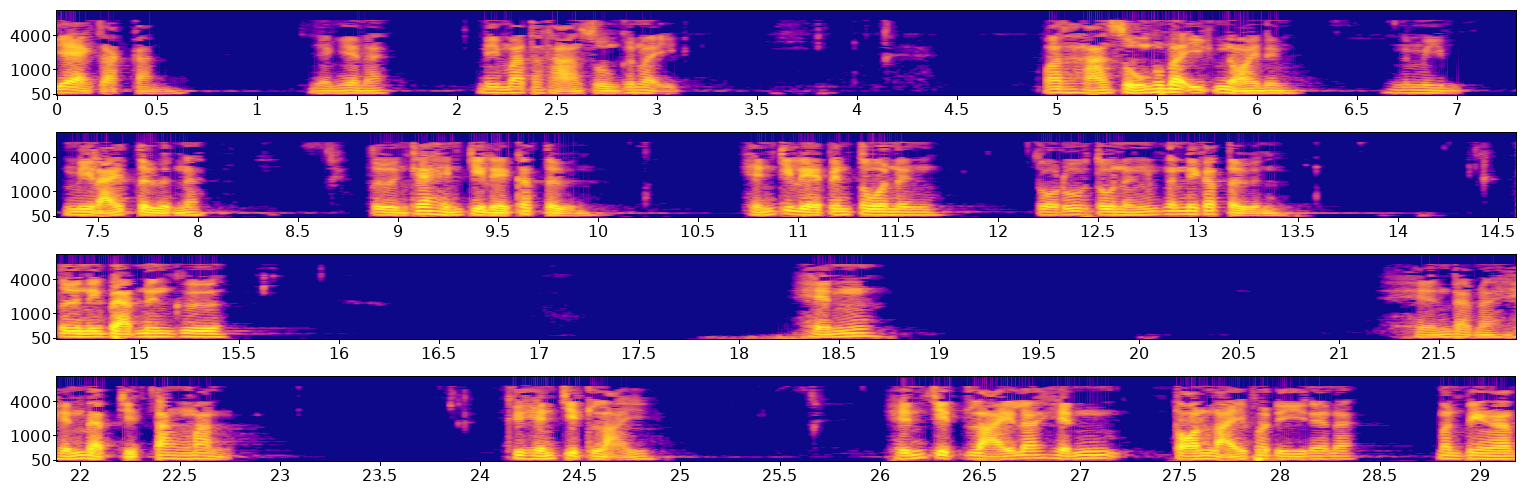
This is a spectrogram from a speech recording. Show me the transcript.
แยกจากกัน อย่างเงี้ยนะนี่มาตรฐานสูงขึ้นมาอีก มาตรฐานสูงขึ้นมาอีกหน่อยหนึ่งมี มีหลายตื่นนะตื่นแค่เห็นกิเลสก็ตื่น เห็นกิเลสเป็นตัวหนึ่งตัวรู้ตัวหนึ่งนี่ก็ตื่น ตื่นอีกแบบหนึ่งคือ เห็น เห็นแบบไหนเห็นแบบจิตตั้งมั่น คือเห็นจิตไหล เห็นจิตไหลแล้วเห็นตอนไหลพอดีเนี่ยนะมันเป็นงาน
